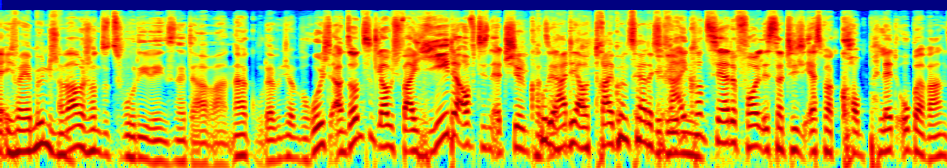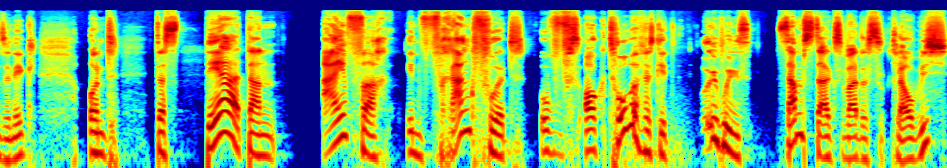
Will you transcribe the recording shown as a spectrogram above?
Ne, ich war ja in München. Da waren wir schon so zwei, die wenigstens nicht da waren. Na gut, da bin ich aber beruhigt. Ansonsten, glaube ich, war jeder auf diesen Ed Sheeran Konzert. Gut, er hat ja auch drei Konzerte gegeben. Drei Konzerte voll ist natürlich erstmal komplett oberwahnsinnig. Und dass der dann einfach in Frankfurt aufs Oktoberfest geht, übrigens, samstags war das, glaube ich,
